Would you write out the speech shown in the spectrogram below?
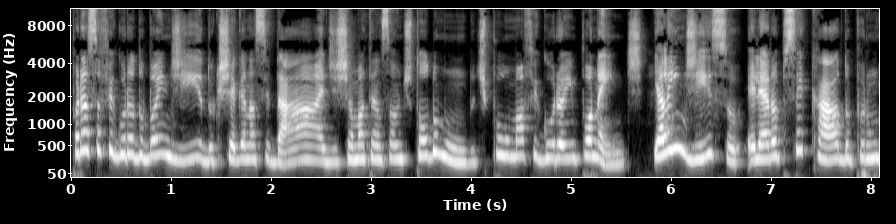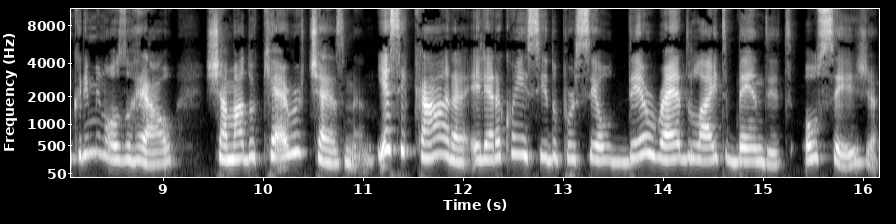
por essa figura do bandido que chega na cidade, chama a atenção de todo mundo, tipo uma figura imponente. E além disso, ele era obcecado por um criminoso real chamado Carrie Chessman. E esse cara, ele era conhecido por ser o The Red Light Bandit, ou seja,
